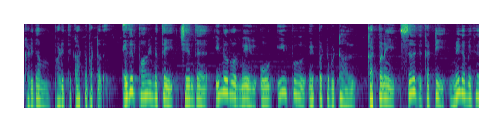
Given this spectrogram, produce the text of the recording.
کڑھنے پڑتی کا எதிர்பாலினத்தை சேர்ந்த இன்னொருவர் மேல் ஓர் ஈர்ப்பு ஏற்பட்டு விட்டால் கற்பனை சிறகு கட்டி மிக மிக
